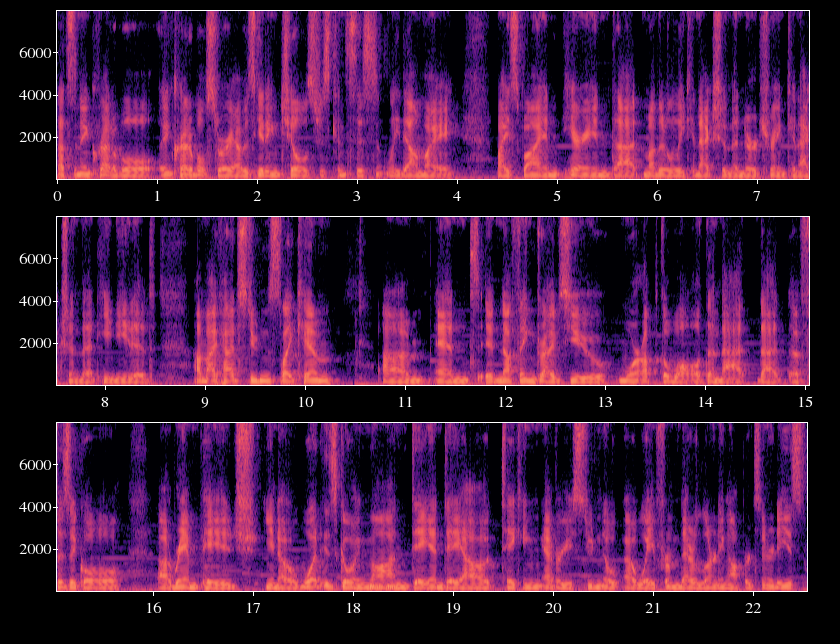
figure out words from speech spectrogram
That's an incredible, incredible story. I was getting chills just consistently down my my spine hearing that motherly connection, the nurturing connection that he needed. Um, I've had students like him, um, and it, nothing drives you more up the wall than that that uh, physical uh, rampage. You know what is going on day in day out, taking every student away from their learning opportunities,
